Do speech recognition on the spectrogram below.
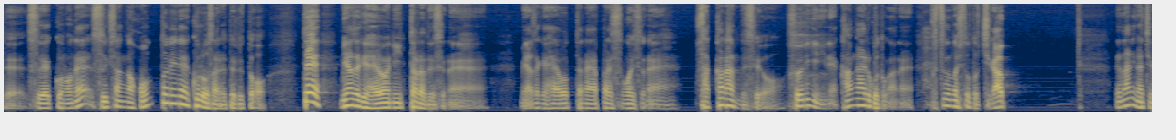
言って末っ子のね鈴木さんが本当にね苦労されてると。で宮崎駿に行ったらですね宮崎駿ってのはやっぱりすごいですね。作家なんですよ。そういう時にね考えることがね普通の人と違う。で何が違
